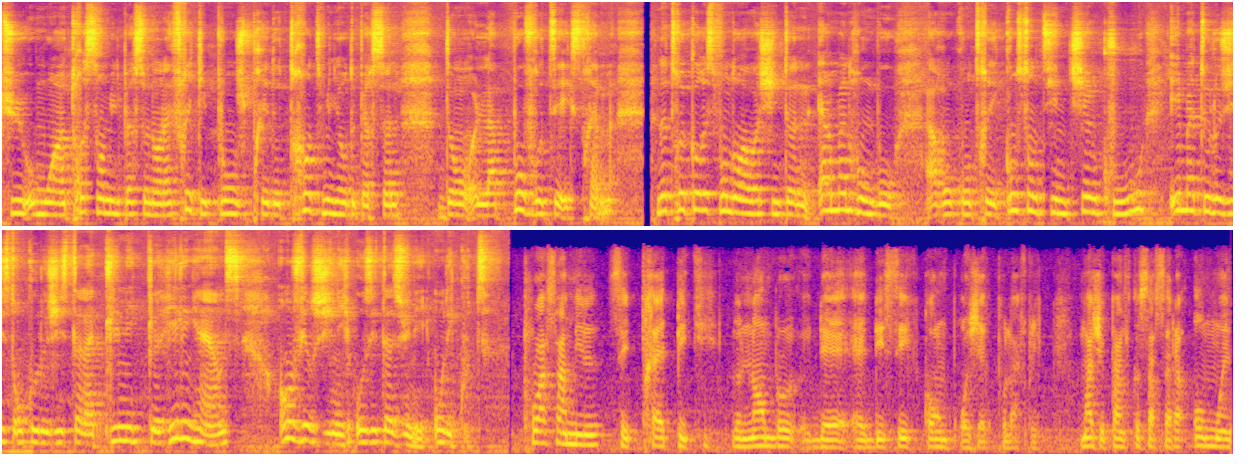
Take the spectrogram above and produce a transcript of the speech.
tue au moins 300 000 personnes en Afrique et plonge près de 30 millions de personnes dans la pauvreté extrême. Notre correspondant à Washington, Herman Rombo, a rencontré Constantine Chienkou, hématologiste oncologiste à la clinique Healing Hands en Virginie, aux États-Unis. On l'écoute. 300 000, c'est très petit, le nombre de euh, décès qu'on projette pour l'Afrique. Moi, je pense que ça sera au moins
